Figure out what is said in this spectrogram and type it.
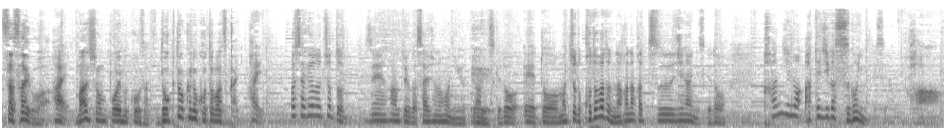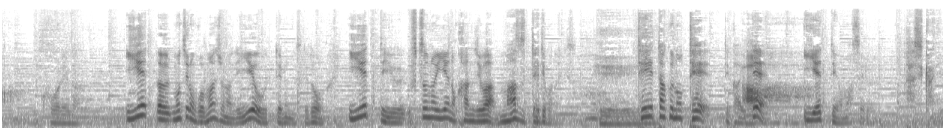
さあ最後は、はい。マンションポエム考察独特の言葉遣い。はい、先ほどちょっと前半というか最初の方に言ったんですけど、えーとまあ、ちょっと言葉となかなか通じないんですけど漢字の当て字がすごいんですよ。はこれが。家あもちろんこうマンションなんで家を売ってるんですけど家っていう普通の家の漢字はまず出てこないです邸宅の邸って書いて家って読ませる。確かに、ね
